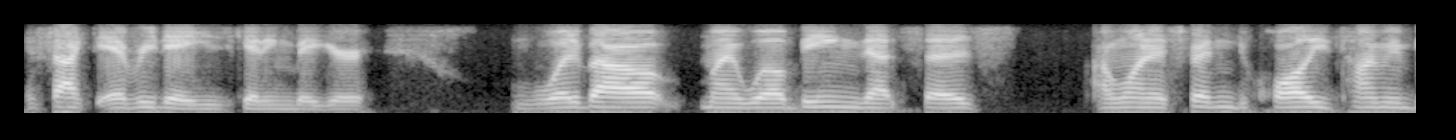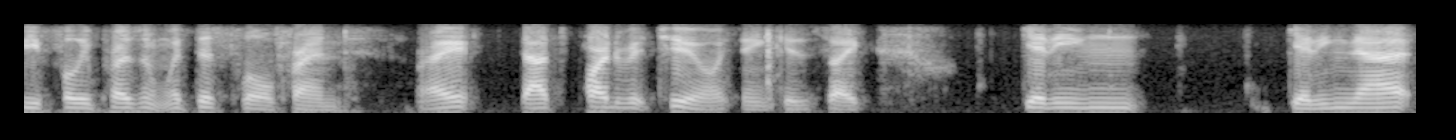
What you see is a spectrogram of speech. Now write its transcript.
In fact, every day he's getting bigger. What about my well-being that says I want to spend quality time and be fully present with this little friend, right? That's part of it too. I think is like getting getting that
